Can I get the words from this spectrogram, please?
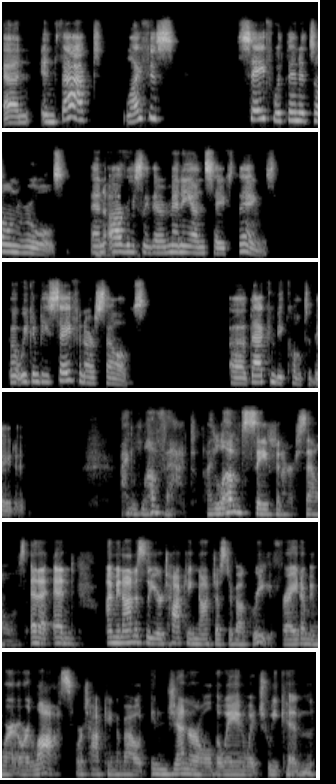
And in fact, life is safe within its own rules. And obviously, there are many unsafe things, but we can be safe in ourselves. Uh, that can be cultivated. I love that. I love safe in ourselves. And and I mean, honestly, you're talking not just about grief, right? I mean, we're or loss. We're talking about in general the way in which we can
